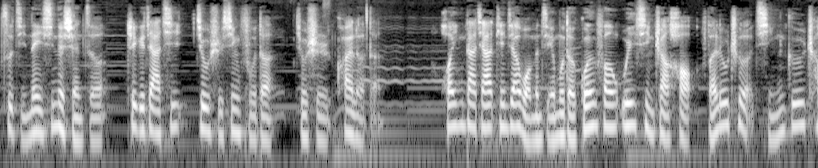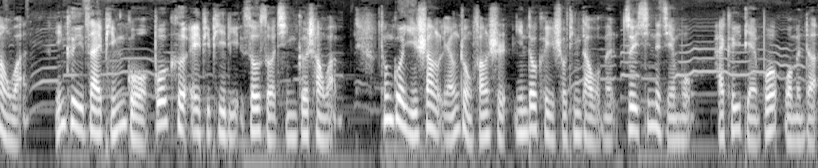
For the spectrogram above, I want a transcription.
自己内心的选择，这个假期就是幸福的，就是快乐的。欢迎大家添加我们节目的官方微信账号“樊刘彻情歌唱晚”。您可以在苹果播客 APP 里搜索“情歌唱晚”，通过以上两种方式，您都可以收听到我们最新的节目，还可以点播我们的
